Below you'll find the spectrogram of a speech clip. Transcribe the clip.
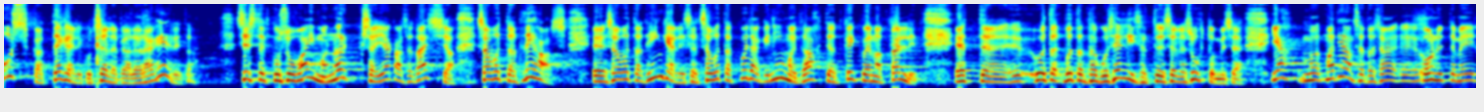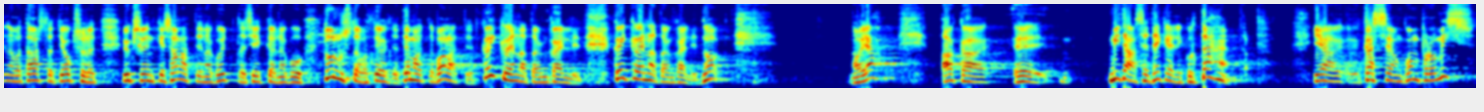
oskad tegelikult selle peale reageerida. sest et kui su vaim on nõrk, sa ei jaga seda asja, sa võtad lihas, sa võtad hingeliselt, sa võtad kuidagi niimoodi lahti, et kõik vennad kallid. et eh, võtad, võtad nagu selliselt selle suhtumise. jah, ma tean seda, see on, ütleme eelnevate aastate jooksul, et üks vend, kes alati nagu ütles ikka nagu tunnustavalt öelda, tema ütleb alati, et kõik vennad on kallid, kõik vennad on kallid, no nojah, aga eh, mida see tegelikult tähendab? ja kas see on kompromiss,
